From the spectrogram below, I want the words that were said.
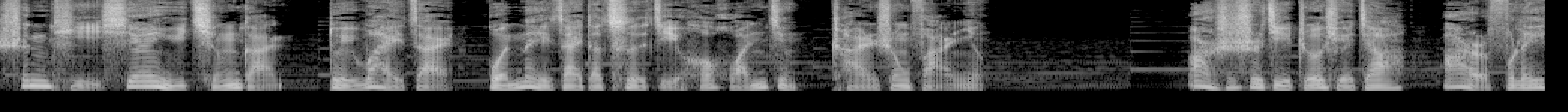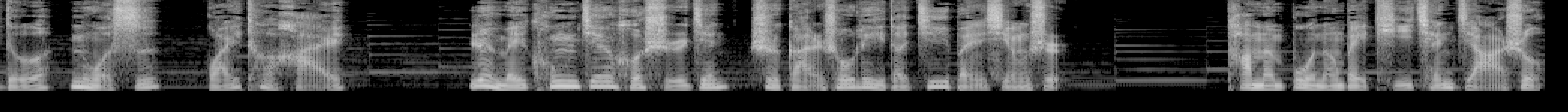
身体先于情感对外在或内在的刺激和环境产生反应。二十世纪哲学家阿尔弗雷德·诺斯·怀特海。认为空间和时间是感受力的基本形式，它们不能被提前假设，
